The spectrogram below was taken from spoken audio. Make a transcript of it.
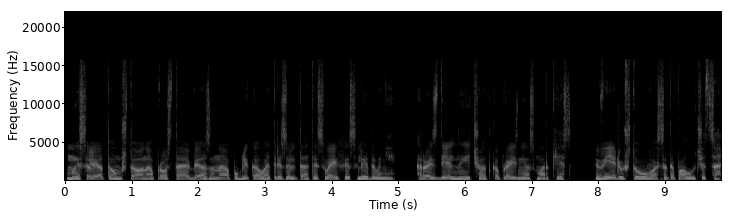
мысль о том, что она просто обязана опубликовать результаты своих исследований, раздельно и четко произнес Маркиз. Верю, что у вас это получится.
